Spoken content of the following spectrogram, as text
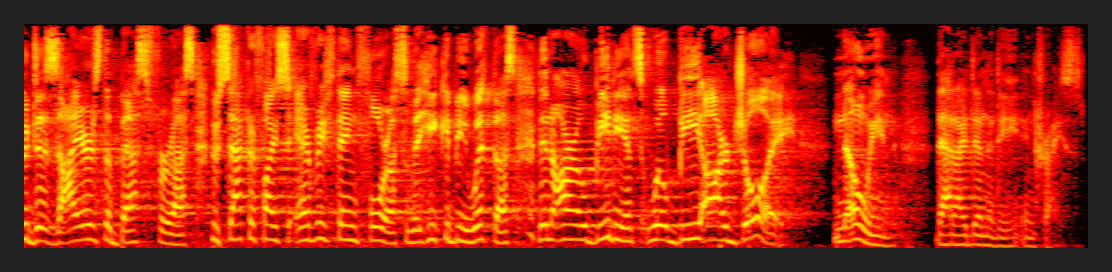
who desires the best for us, who sacrificed everything for us so that He could be with us, then our obedience will be our joy, knowing that identity in Christ.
